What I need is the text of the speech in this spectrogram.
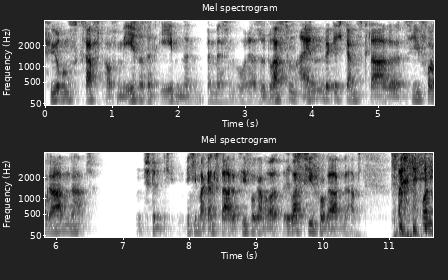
Führungskraft auf mehreren Ebenen bemessen wurde. Also du hast zum einen wirklich ganz klare Zielvorgaben gehabt. Stimmt nicht, nicht immer ganz klare Zielvorgaben, aber du hast Zielvorgaben gehabt. und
